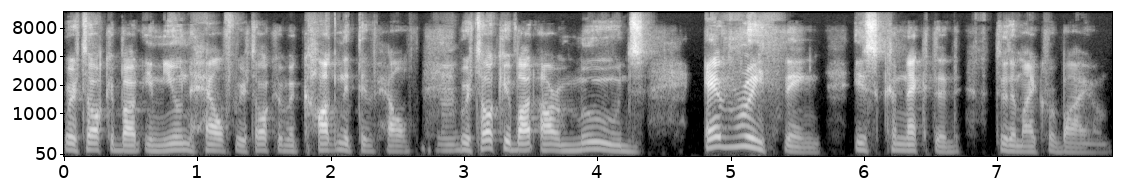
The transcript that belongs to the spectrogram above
We're talking about immune health. We're talking about cognitive health. Mm -hmm. We're talking about our moods. Everything is connected to the microbiome.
